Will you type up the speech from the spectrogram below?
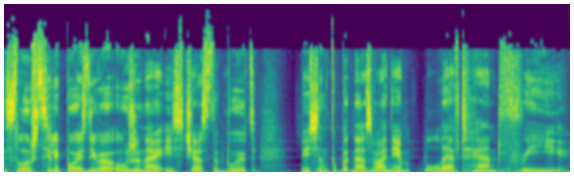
слушатели позднего ужина, и сейчас это будет Песенка под названием Left Hand Free.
